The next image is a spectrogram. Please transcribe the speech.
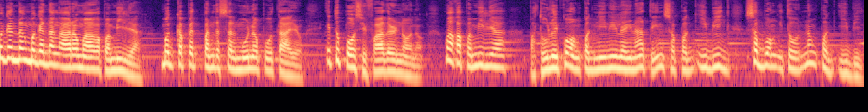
Magandang magandang araw mga kapamilya. Magkapet pandasal muna po tayo. Ito po si Father Nono. Mga kapamilya, patuloy po ang pagninilay natin sa pag-ibig sa buwang ito ng pag-ibig.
